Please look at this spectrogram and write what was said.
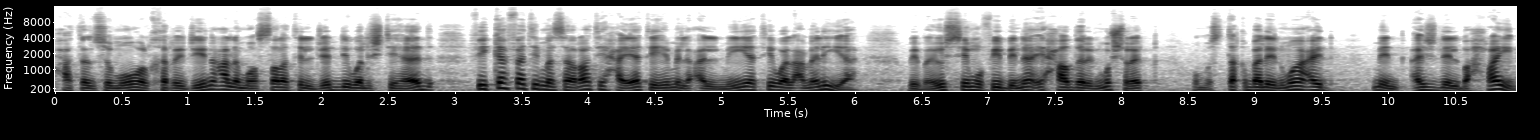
حتى سموه الخريجين على مواصلة الجد والاجتهاد في كافة مسارات حياتهم العلمية والعملية بما يسهم في بناء حاضر مشرق ومستقبل واعد من أجل البحرين.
